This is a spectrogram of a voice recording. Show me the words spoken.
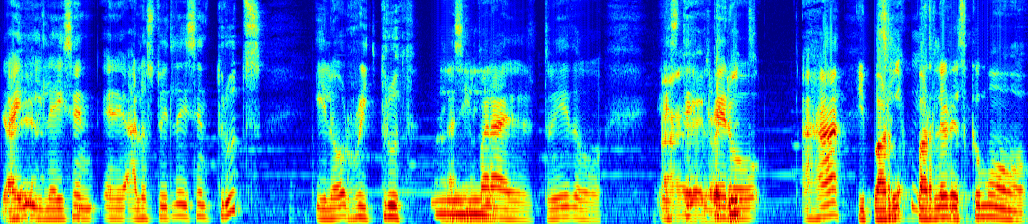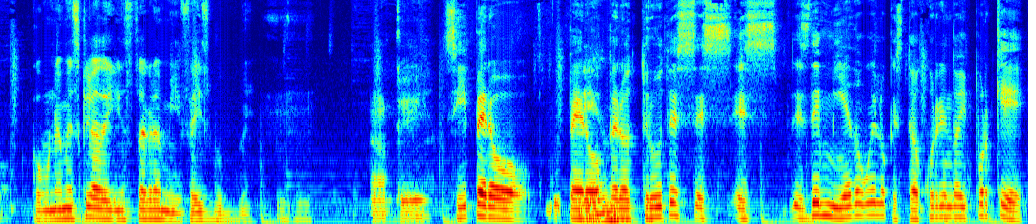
Ya, Ahí ya. y le dicen, eh, a los tweets le dicen truths y luego retruth, así Mm. para el tweet o Ah, este, el pero, ajá. Y Sí, güey. Parler es como, como una mezcla de Instagram y Facebook, güey. Ok. Sí, pero, pero, Bien. pero truth es, es, es, es de miedo, güey, lo que está ocurriendo ahí porque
